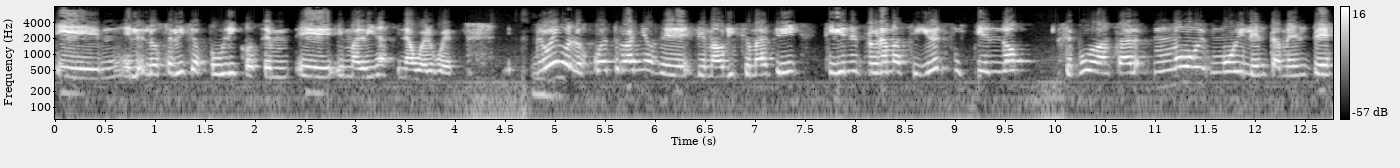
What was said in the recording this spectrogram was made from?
eh, los servicios públicos en, eh, en Malvinas y Nahuelhue. Luego, los cuatro años de, de Mauricio Macri, si bien el programa siguió existiendo, se pudo avanzar muy, muy lentamente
